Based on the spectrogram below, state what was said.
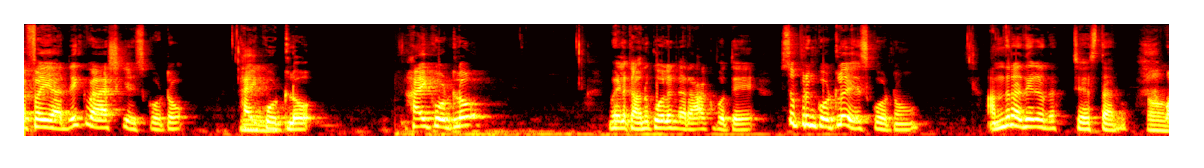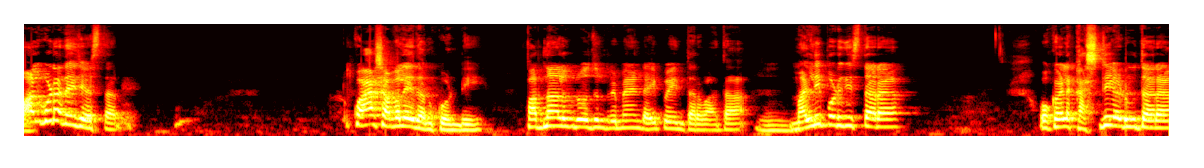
ఎఫ్ఐఆర్ని క్వాష్ చేసుకోవటం హైకోర్టులో హైకోర్టులో వీళ్ళకి అనుకూలంగా రాకపోతే సుప్రీంకోర్టులో వేసుకోవటం అందరూ అదే కదా చేస్తారు. వాళ్ళు కూడా అదే చేస్తారు క్వాష్ అవ్వలేదు అనుకోండి పద్నాలుగు రోజులు రిమాండ్ అయిపోయిన తర్వాత. మళ్ళీ పొడిగిస్తారా ఒకవేళ కస్టడీ అడుగుతారా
